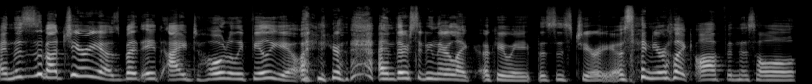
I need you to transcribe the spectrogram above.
And this is about Cheerios, but it, I totally feel you. And, you're, and they're sitting there like, okay, wait, this is Cheerios. And you're like off in this whole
